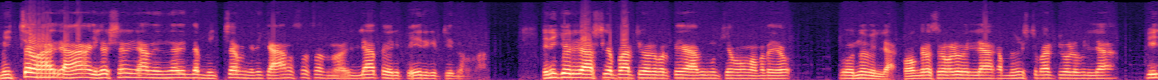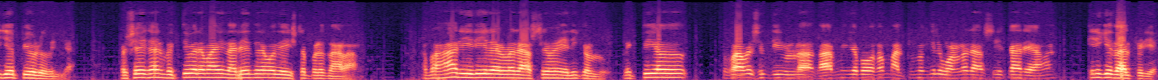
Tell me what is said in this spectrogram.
മിച്ചം ആ- ആ ഇലക്ഷനിൽ ഞാൻ നിന്നതിന്റെ മിച്ചം എനിക്ക് ആർ എസ് എസ് എന്ന ഇല്ലാത്ത ഒരു പേര് കിട്ടി എന്നുള്ളതാണ്. എനിക്കൊരു രാഷ്ട്രീയ പാർട്ടിയോട് പ്രത്യേക ആഭിമുഖ്യമോ മമതയോ ഒന്നുമില്ല. കോൺഗ്രസിനോടുമില്ല കമ്മ്യൂണിസ്റ്റ് പാർട്ടിയോടുമില്ല ബി ജെ പിയോടുമില്ല. പക്ഷേ ഞാൻ വ്യക്തിപരമായി നരേന്ദ്രമോദിയെ ഇഷ്ടപ്പെടുന്ന ആളാണ്. അപ്പോൾ ആ രീതിയിലുള്ള രാഷ്ട്രീയമേ എനിക്കുള്ളൂ. വ്യക്തികൾ സ്വഭാവശുദ്ധിയുള്ള ധാർമ്മിക ബോധം അല്പമെങ്കിലും ഉള്ള രാഷ്ട്രീയക്കാരെയാണ് എനിക്ക് താല്പര്യം.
